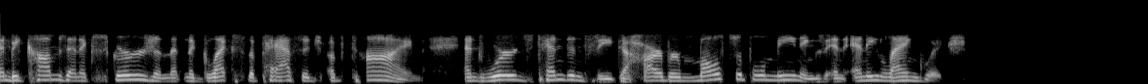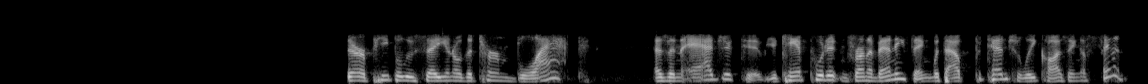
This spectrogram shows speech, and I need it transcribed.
and becomes an excursion that neglects the passage of time and words' tendency to harbor multiple meanings in any language. There are people who say, you know, the term black as an adjective, you can't put it in front of anything without potentially causing offense.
